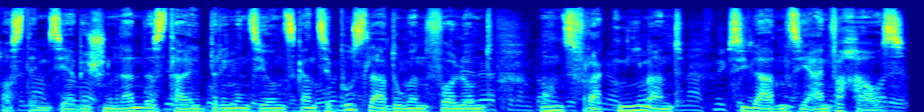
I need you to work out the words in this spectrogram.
Aus dem serbischen Landesteil bringen sie uns ganze Busladungen voll und uns fragt niemand. Sie laden sie einfach aus.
